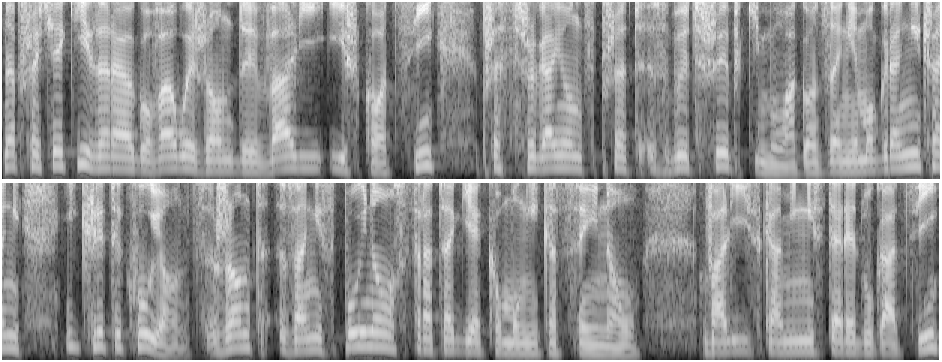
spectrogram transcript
Na przecieki zareagowały rządy Walii i Szkocji, przestrzegając przed zbyt szybkim łagodzeniem ograniczeń i krytykując rząd za niespójną strategię komunikacyjną. Walijska minister edukacji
